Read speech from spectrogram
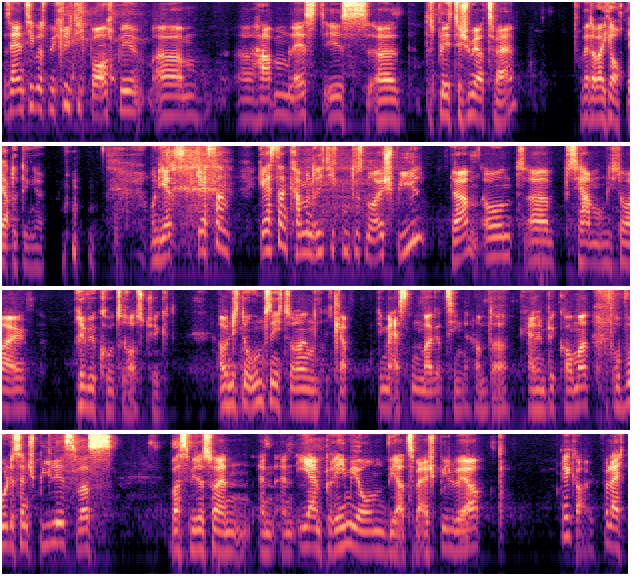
Das Einzige, was mich richtig Bauchweh ähm, äh, haben lässt, ist äh, das PlayStation VR 2. Weil da war ich auch guter ja. Dinge. Und jetzt, gestern, gestern kam ein richtig gutes neues Spiel. Ja, und äh, sie haben nicht einmal Review-Codes rausgeschickt. Aber nicht nur uns nicht, sondern ich glaube, die meisten Magazine haben da keinen bekommen. Obwohl das ein Spiel ist, was, was wieder so ein, ein, ein eher ein Premium VR2-Spiel wäre. Egal. Vielleicht,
